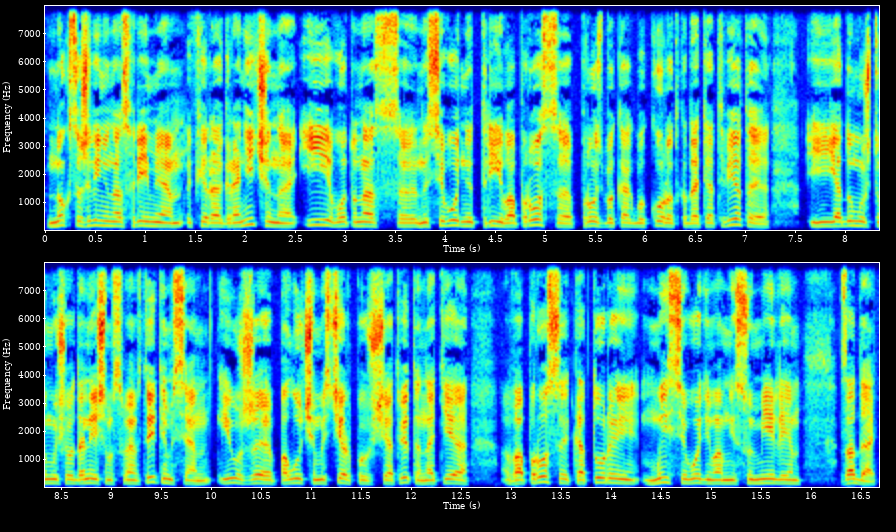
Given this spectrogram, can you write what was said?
но, к сожалению, у нас время эфира ограничено, и вот у нас э, на сегодня три вопроса, просьба как бы коротко дать ответы, и я думаю, что мы еще в дальнейшем с вами встретимся и уже получим исчерпывающие ответы на те вопросы, которые мы сегодня вам не сумели задать.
